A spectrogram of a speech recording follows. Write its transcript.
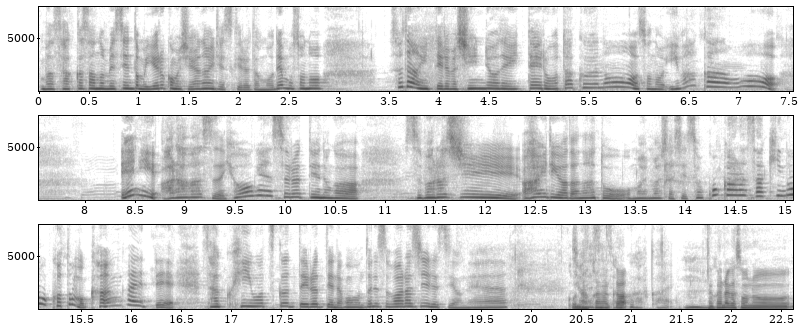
まあ、作家さんの目線とも言えるかもしれないですけれどもでもその普段行っている診療で行っているお宅のその違和感を絵に表す表現するっていうのが素晴らしいアイディアだなと思いましたしそこから先のことも考えて作品を作っているっていうのが本当に素晴らしいですよね。こうなかなかうん。なかなかその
